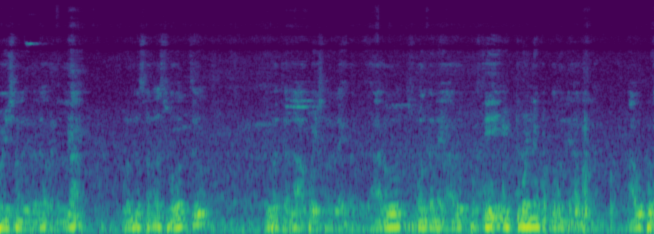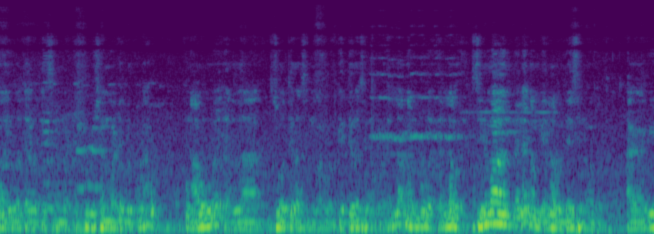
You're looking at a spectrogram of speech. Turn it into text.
ಪೊಸಿಷನಲ್ಲಿ ಇರೋದು ಅವರೆಲ್ಲ ಒಂದು ಸಲ ಸೋತು ಇವತ್ತೆಲ್ಲ ಆ ಪೊಸಿಷನಲ್ಲೇ ಇರೋದು. ಯಾರು ಸೋಲ್ದನೆ ಯಾರು ಪ್ರತಿ ಇಟ್ಟುಗಳನ್ನೇ ಕೊಟ್ಕೊಂಡು ಯಾರಿಲ್ಲ ನಾವು ಕೂಡ ಐವತ್ತೈವತ್ತೈದು ಡಿಸ್ಟ್ರಿಬ್ಯೂಷನ್ ಮಾಡಿದ್ರು ಕೂಡ ನಾವು ಎಲ್ಲ ಸೋತಿರೋ ಸಿನಿಮಾಗಳು, ಗೆದ್ದಿರೋ ಸಿನಿಮಾಗಳು, ಎಲ್ಲ ನಮಗೂ ಎಲ್ಲ ಸಿನಿಮಾ ಅಂದಮೇಲೆ ನಮಗೆಲ್ಲ ಒಂದೇ ಸಿನಿಮಾಗಳು ಹಾಗಾಗಿ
